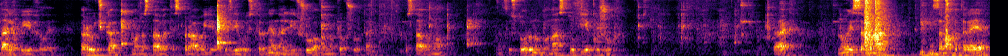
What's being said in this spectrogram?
Далі поїхали. Ручка можна ставити з правої або з лівої сторони на лівшу або на правшу. Так? Поставимо на цю сторону, бо у нас тут є кожух. Так. Ну і сама, сама батарея.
